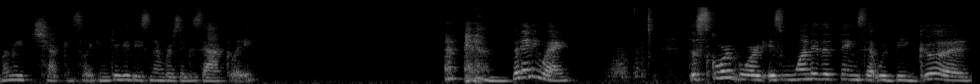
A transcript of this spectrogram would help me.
Let me check and so I can give you these numbers exactly. but anyway, the scoreboard is one of the things that would be good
